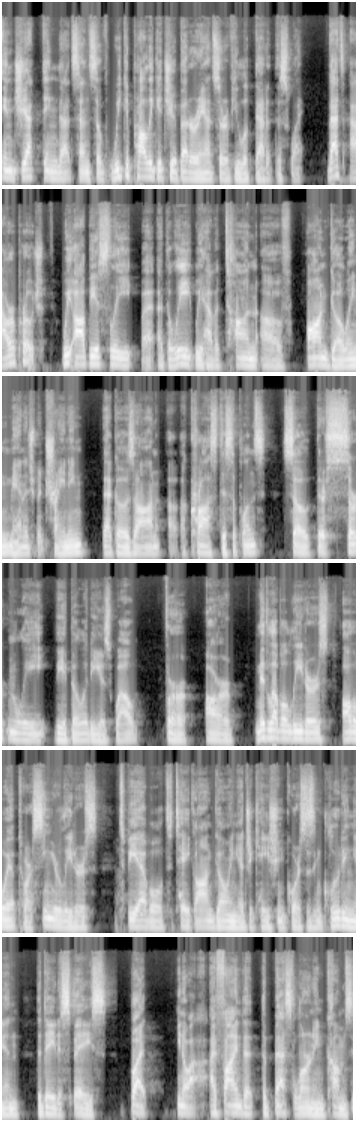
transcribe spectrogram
injecting that sense of we could probably get you a better answer if you looked at it this way. That's our approach. We obviously at the league, we have a ton of ongoing management training that goes on uh, across disciplines. So there's certainly the ability as well for our mid-level leaders all the way up to our senior leaders to be able to take ongoing education courses, including in the data space. But you know, I, I find that the best learning comes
